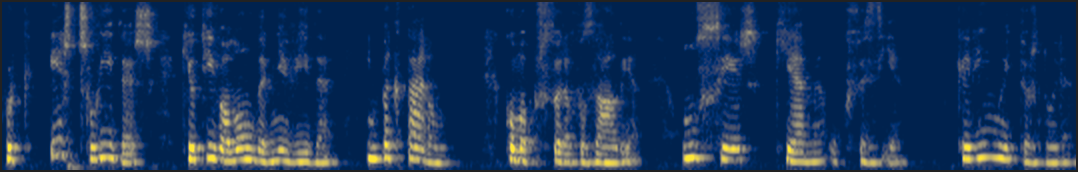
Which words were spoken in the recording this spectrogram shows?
porque estes líderes que eu tive ao longo da minha vida impactaram-me, como a professora Rosália, um ser que ama o que fazia, carinho e ternura.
